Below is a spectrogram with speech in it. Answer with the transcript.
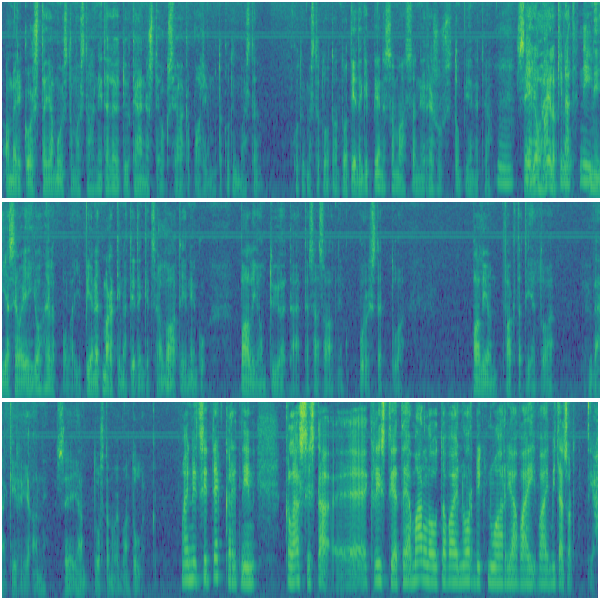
Amerikoista ja muista maistahan niitä löytyy käännösteoksia aika paljon, mutta kotimaista kotimaista tuotantoa. Tietenkin pienessä maassa niin resurssit on pienet ja mm, se ei ole helppo. Niin. niin. ja se ei mm. ole helppo laji. Pienet markkinat tietenkin, että se mm. vaatii niin kuin paljon työtä, että sä saat niin kuin puristettua paljon faktatietoa hyvään kirjaan, niin se ei ihan tuosta noin vaan tule. Mainitsit dekkarit, niin klassista äh, Kristietä ja Marlouta vai Nordic Noiria vai, vai mitä sorttia?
